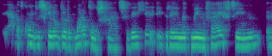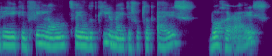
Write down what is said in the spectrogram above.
ja, dat komt misschien ook door het marathonschaatsen, weet je. Ik reed met min 15, reed ik in Finland 200 kilometers op dat ijs, baggerijs.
